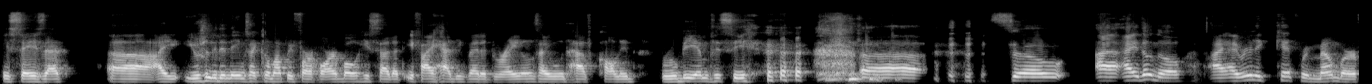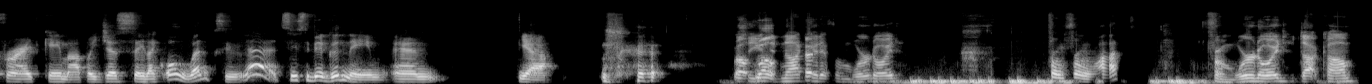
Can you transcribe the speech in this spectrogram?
He says that, uh, I, usually the names I come up with are horrible. He said that if I had invented Rails, I would have called it Ruby MVC. uh, so I, I don't know. I, I really can't remember from where it came up. I just say like, oh, Elixir. Yeah, it seems to be a good name. And yeah. Well, So you well, did not get it from Wordoid? from, from what? From wordoid.com?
